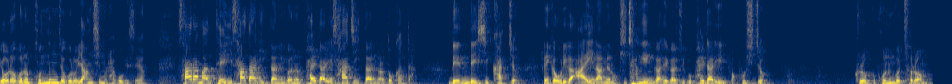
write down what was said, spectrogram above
여러분은 본능적으로 양심을 하고 계세요. 사람한테 이 사단이 있다는 거는 팔다리 사지 있다는 거랑 똑같다. 넷, 넷씩 같죠. 그러니까 우리가 아이 나면 혹시 장애인가 해가지고 팔다리 막 보시죠. 그렇게 보는 것처럼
